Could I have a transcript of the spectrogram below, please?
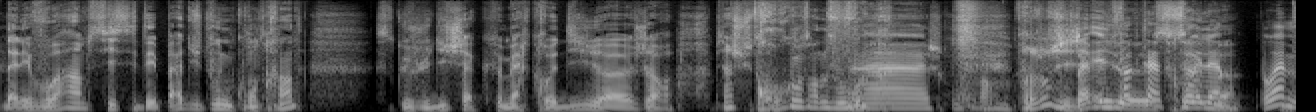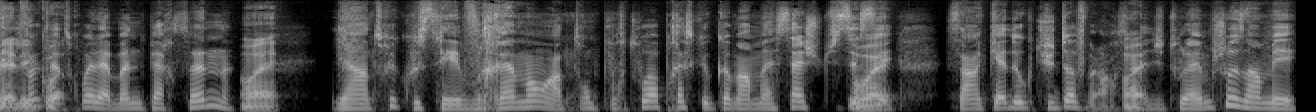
d'aller voir un psy. C'était pas du tout une contrainte. C'est ce que je lui dis chaque mercredi, euh, genre, bien, je suis trop content de vous voir. Ah, je comprends. Franchement, j'ai Bah, jamais une fois le que tu as trouvé la... seum Ouais, mais une fois que t'as trouvé la bonne personne, Ouais, il y a un truc où c'est vraiment un temps pour toi, presque comme un massage. Tu sais, Ouais. c'est- un cadeau que tu t'offres. Alors, c'est Ouais. pas du tout la même chose, hein, mais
